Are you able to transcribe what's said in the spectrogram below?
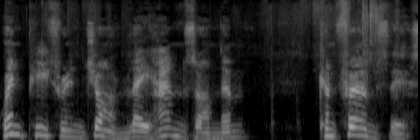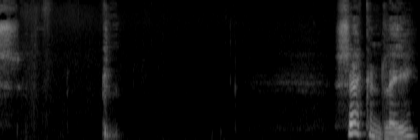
when Peter and John lay hands on them confirms this. Secondly,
